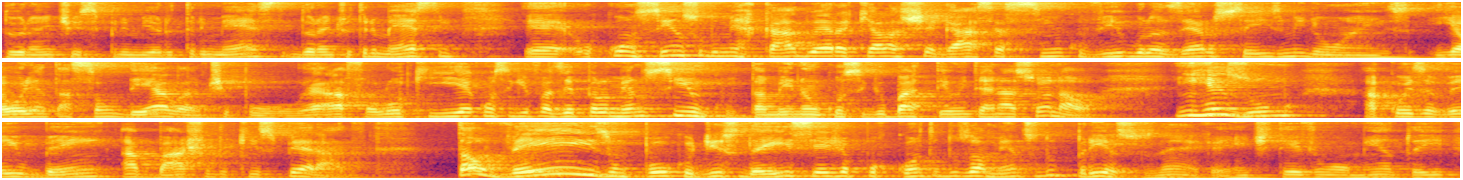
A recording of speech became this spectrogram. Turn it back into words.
durante esse primeiro trimestre, durante o trimestre. É, o consenso do mercado era que ela chegasse a 5,06 milhões. E a orientação dela, tipo, ela falou que ia conseguir fazer pelo menos 5, também não conseguiu bater o internacional. Em resumo, a coisa veio bem abaixo do que esperado. Talvez um pouco disso daí seja por conta dos aumentos do preço, né? Que a gente teve um aumento aí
